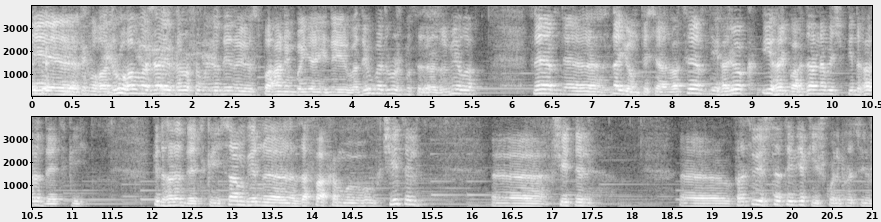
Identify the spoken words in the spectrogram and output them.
І свого друга вважаю хорошою людиною. З поганим би я і не водив би дружбу, це зрозуміло. Це е, знайомтеся, оце Ігорьок Ігор Богданович Підгородецький. Підгородецький. Сам він е, за фахом вчитель. Е, вчитель. Е, працюєш це ти в якій школі працюєш?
